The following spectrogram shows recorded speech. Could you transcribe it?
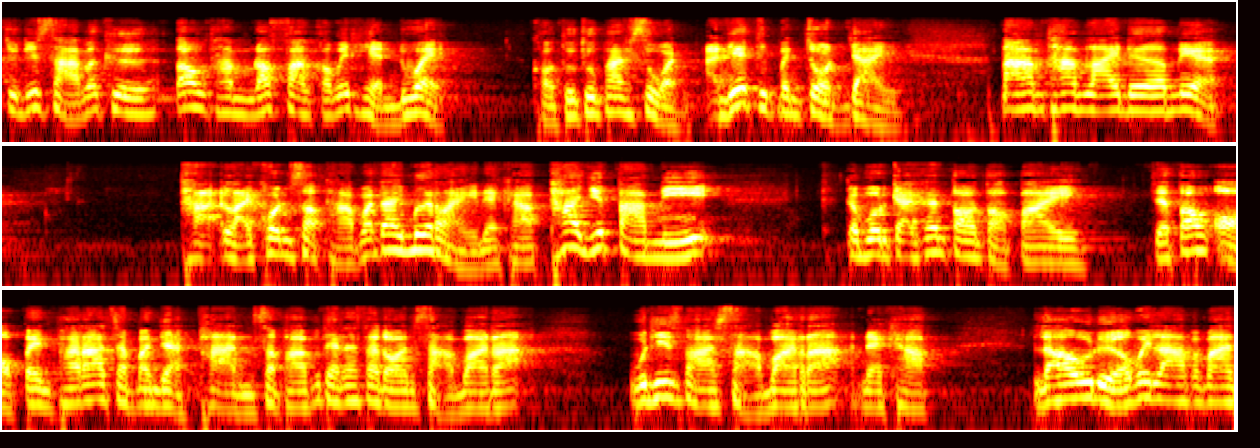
จุดที่ 3 ก็คือต้องทำรับฟังความคิดเห็นด้วยของทุกๆภาคส่วน อันนี้จึงเป็นโจทย์ใหญ่ ตามไทม์ไลน์เดิมเนี่ยหลายคนสอบถามว่าได้เมื่อไหร่นะครับ ถ้ายึดตามนี้ กระบวนการขั้นตอนต่อไป จะต้องออกเป็นพระราชบัญญัติผ่านสภาผู้แทนราษฎรสามวาระ วุฒิสภาสามวาระนะครับ เราเหลือเวลาประมาณ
